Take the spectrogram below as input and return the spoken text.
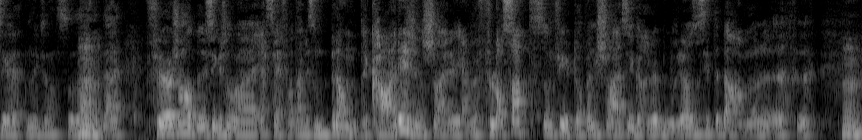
sigaretten. ikke sant? Så det er, Mm. det er, Før så hadde du sikkert sånne Jeg ser for meg at det er liksom brandekarer, sånn svære gjerne med flosshatt, som fyrte opp en svær sigar ved bordet, og så sitter damene og øh, øh. Mm.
